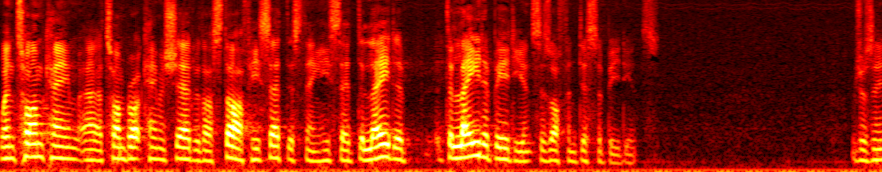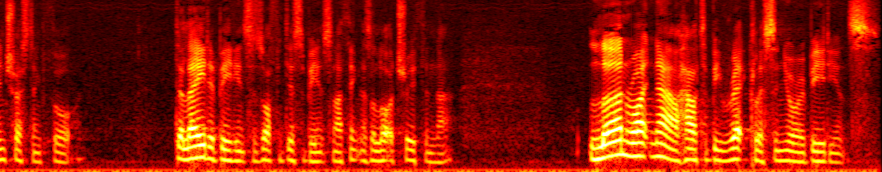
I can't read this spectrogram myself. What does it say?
When Tom came, uh, Tom Brock came and shared with our staff, he said this thing. He said, delayed, delayed obedience is often disobedience. Which was an interesting thought. Delayed obedience is often disobedience, and I think there's a lot of truth in that. Learn right now how to be reckless in your obedience.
